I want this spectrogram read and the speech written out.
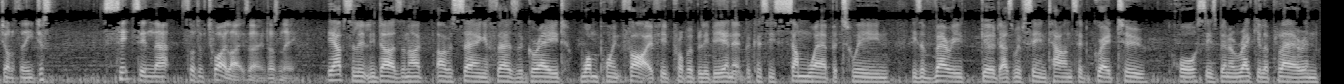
Jonathan, he just sits in that sort of twilight zone, doesn't he? He absolutely does, and I, I was saying if there's a grade 1.5, he'd probably be in it because he's somewhere between. He's a very good, as we've seen, talented grade 2 horse. He's been a regular player in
